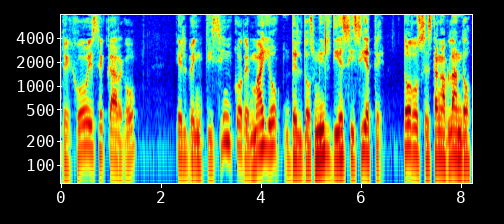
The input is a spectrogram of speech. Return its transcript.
dejó ese cargo el 25 de mayo del 2017. Todos están hablando,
